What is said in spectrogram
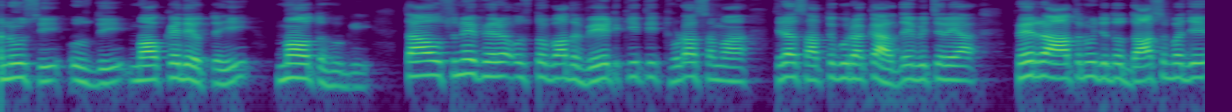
ਅਨੂ ਸੀ ਉਸ ਦੀ ਮੌਕੇ ਦੇ ਉੱਤੇ ਹੀ ਮੌਤ ਹੋ ਗਈ। ਤਾਂ ਉਸਨੇ ਫਿਰ ਉਸ ਤੋਂ ਬਾਅਦ ਵੇਟ ਕੀਤੀ ਥੋੜਾ ਸਮਾਂ, ਜਿਹੜਾ ਸਤਗੁਰਾ ਘਰ ਦੇ ਵਿੱਚ ਰਿਹਾ ਫਿਰ ਰਾਤ ਨੂੰ ਜਦੋਂ 10 ਵਜੇ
